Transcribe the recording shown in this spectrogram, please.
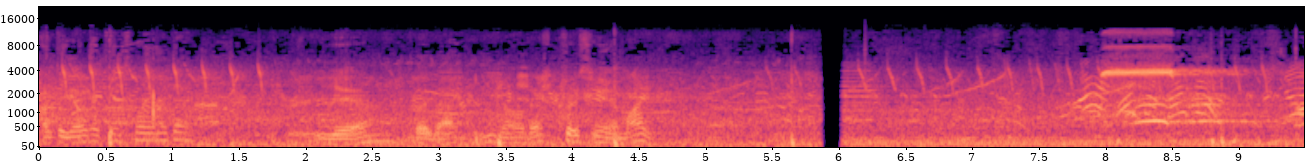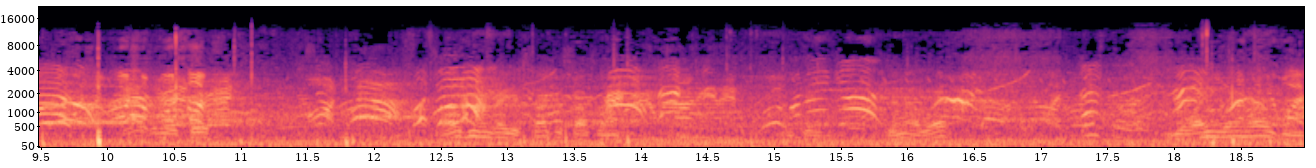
Aren't the younger kids playing with that? Yeah, but I, you know that's Chrissy and Mike. I hope you ain't got your soccer socks on. They're not wet. Yeah, why you wearing those? then?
